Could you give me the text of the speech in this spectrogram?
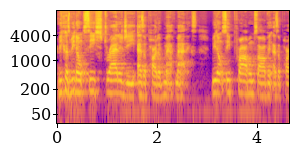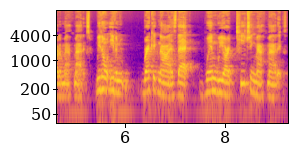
because we don't see strategy as a part of mathematics. We don't see problem solving as a part of mathematics. We don't even recognize that when we are teaching mathematics,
